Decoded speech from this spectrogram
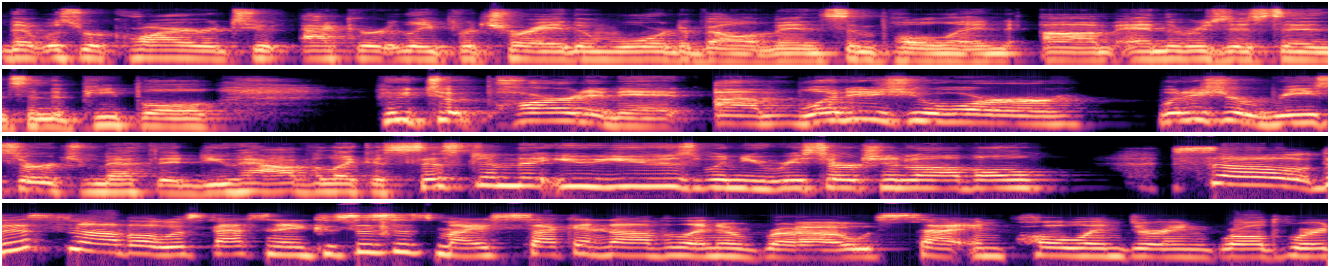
that was required to accurately portray the war developments in poland um, and the resistance and the people who took part in it. Um, what is your what is your research method? Do you have like a system that you use when you research a novel so this novel was fascinating because this is my second novel in a row set in Poland during World War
